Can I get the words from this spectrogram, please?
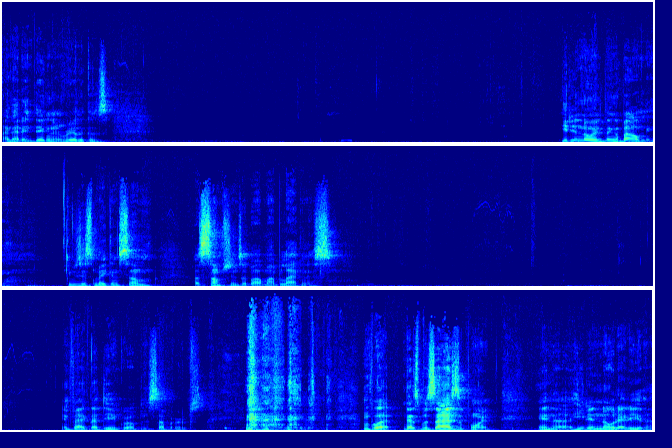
I got indignant, really, because he didn't know anything about me. He was just making some assumptions about my blackness. In fact, I did grow up in the suburbs. but that's besides the point. And uh, he didn't know that either.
